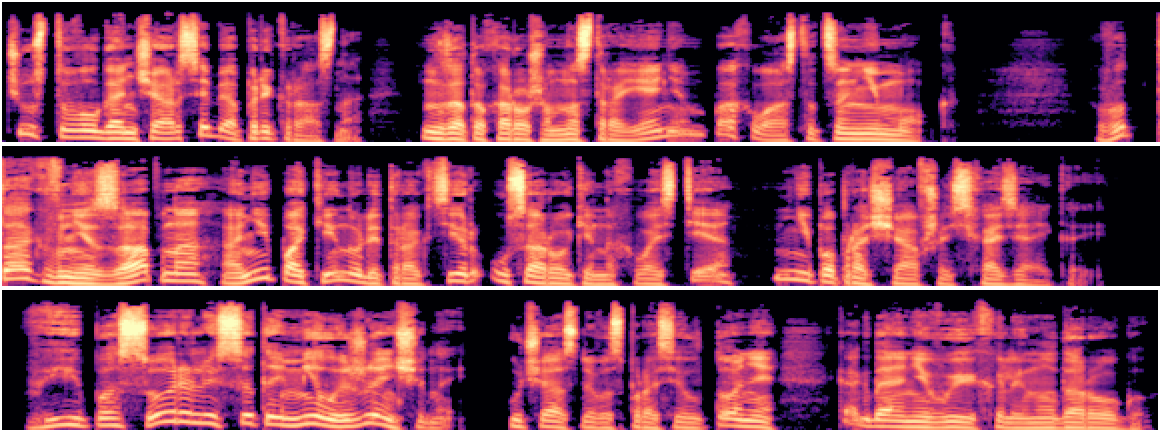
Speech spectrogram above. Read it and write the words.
чувствовал гончар себя прекрасно, зато хорошим настроением похвастаться не мог. Вот так внезапно они покинули трактир у сороки на хвосте, не попрощавшись с хозяйкой. «Вы поссорились с этой милой женщиной?» — участливо спросил Тони, когда они выехали на дорогу.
